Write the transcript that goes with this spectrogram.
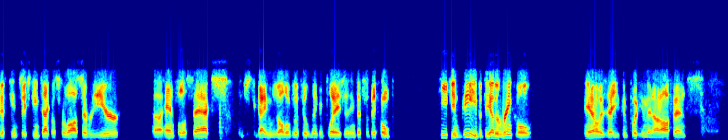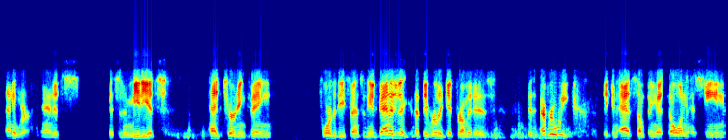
15, 16 tackles for loss every year, a handful of sacks, and just a guy who was all over the field making plays. I think that's what they hope he can be. But the other wrinkle, you know, is that you can put him in on offense anywhere, and it's it's an immediate head turning thing for the defense. And the advantage that, that they really get from it is is every week they can add something that no one has seen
